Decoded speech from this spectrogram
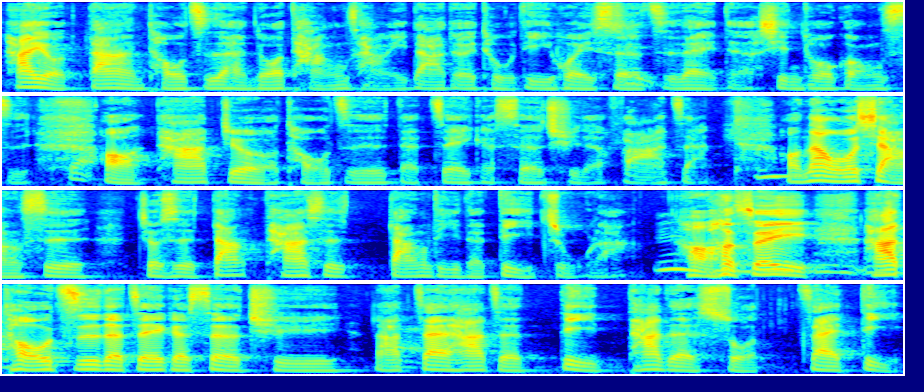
他有当然投资很多糖厂。一大堆土地会社之类的信托公司，哦，他就有投资的这个社区的发展。哦，那我想是就是当他是当地的地主啦，好、所以他投资的这个社区，那、嗯、在他的地，他的所在地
